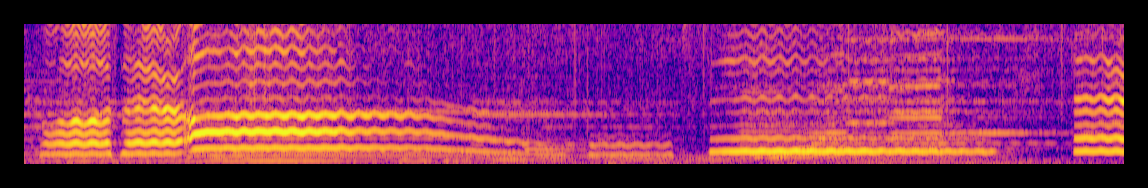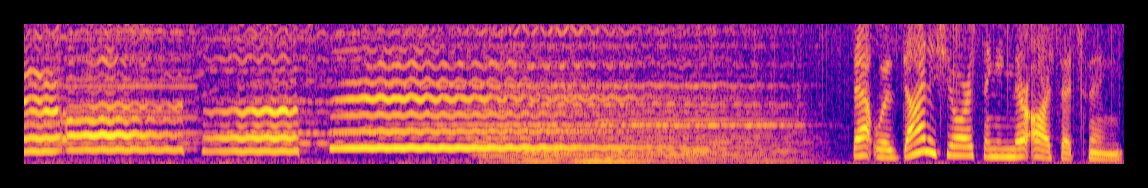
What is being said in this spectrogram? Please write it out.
Because there are such things. There are such things. That was Dinah Shore singing There Are Such Things.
